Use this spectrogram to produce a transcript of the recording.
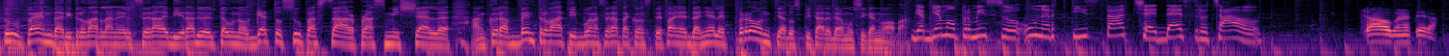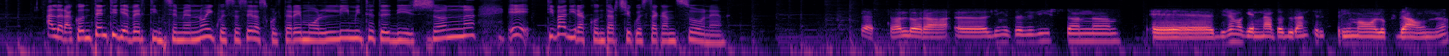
stupenda ritrovarla nel serale di Radio Delta 1 Ghetto Superstar Pras Michelle. Ancora ben trovati, buona serata con Stefania e Daniele pronti ad ospitare della musica nuova. Vi abbiamo promesso un artista, c'è Destro, ciao! Ciao, buonasera. Allora, contenti di averti insieme a noi, questa sera ascolteremo Limited Edition e ti va di raccontarci questa canzone? Certo, allora, uh, Limited Edition eh, diciamo che è nata durante il primo lockdown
